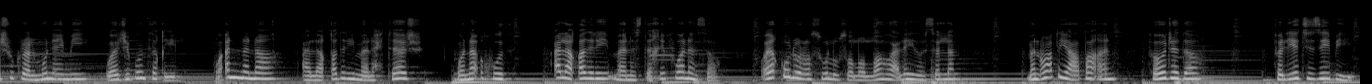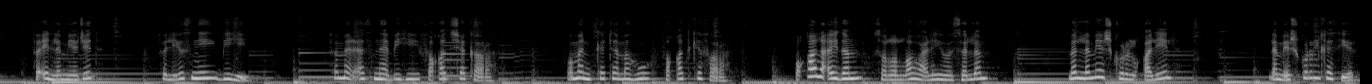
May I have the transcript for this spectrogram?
شكر المنعم واجب ثقيل وأننا على قدر ما نحتاج ونأخذ على قدر ما نستخف وننسى. ويقول الرسول صلى الله عليه وسلم من أعطي عطاء فوجد فليجزي به فإن لم يجد فليثني به فمن أثنى به فقد شكره ومن كتمه فقد كفره. وقال أيضا صلى الله عليه وسلم من لم يشكر القليل لم يشكر الكثير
